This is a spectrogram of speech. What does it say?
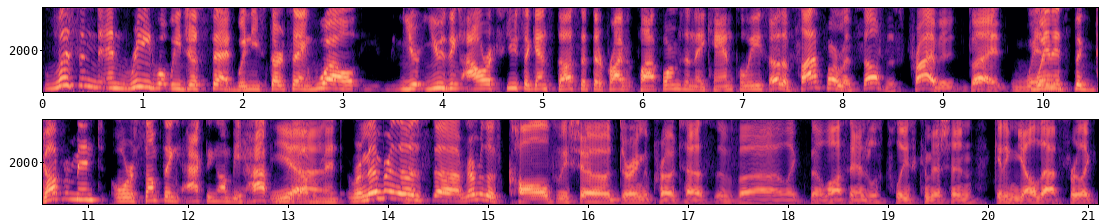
listen and read what we just said when you start saying, well, you're using our excuse against us that they're private platforms and they can police. no, the platform itself is private, but when, When it's the government or something acting on behalf of yeah, the government, remember those uh, remember those calls we showed during the protests of uh, like the Los Angeles Police Commission getting yelled at for like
